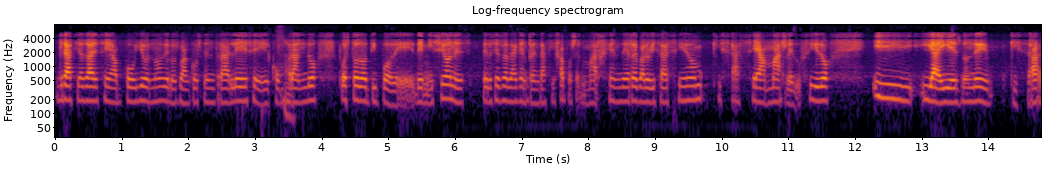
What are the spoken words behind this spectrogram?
gracias a ese apoyo ¿no? de los bancos centrales eh, comprando pues todo tipo de, de emisiones pero sí es verdad que en renta fija pues el margen de revalorización quizás sea más reducido y, y ahí es donde quizá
